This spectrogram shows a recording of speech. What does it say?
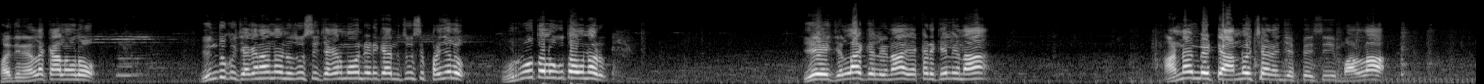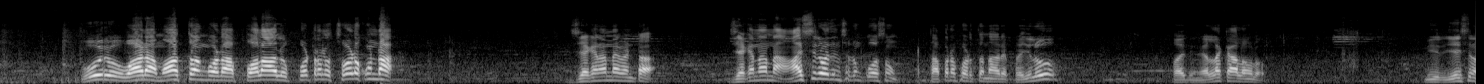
పది నెలల కాలంలో ఎందుకు జగనన్నను చూసి జగన్మోహన్ రెడ్డి గారిని చూసి ప్రజలు ఉర్రూతలుగుతూ ఉన్నారు? ఏ జిల్లాకి వెళ్ళినా ఎక్కడికి వెళ్ళినా అన్నం పెట్టి అన్న వచ్చాడని చెప్పేసి మళ్ళా ఊరు వాడ మొత్తం కూడా పొలాలు పుట్రలు చూడకుండా జగనన్న వెంట జగనన్న ఆశీర్వదించడం కోసం తపన పడుతున్నారు ప్రజలు. పది నెలల కాలంలో మీరు చేసిన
